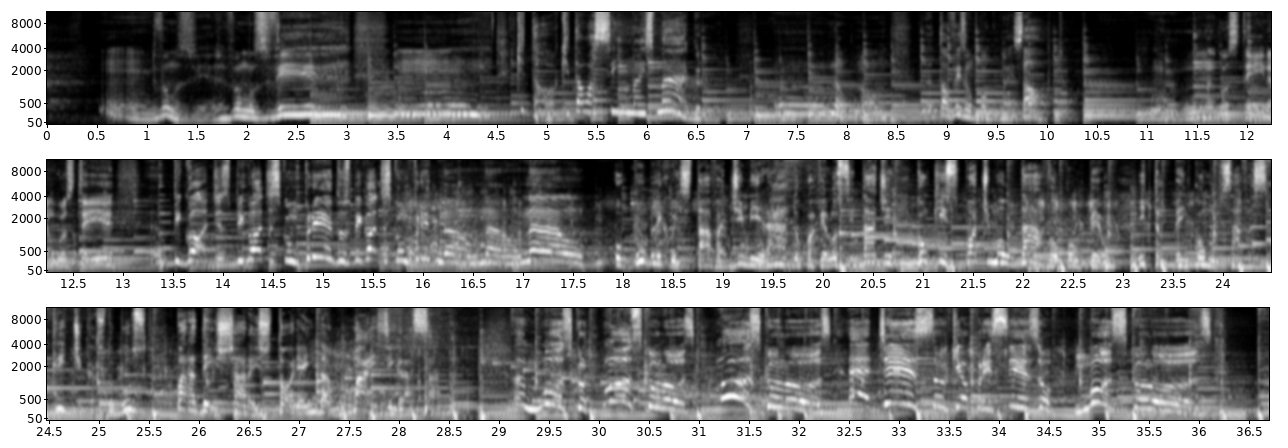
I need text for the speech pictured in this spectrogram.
Hum, vamos ver, vamos ver. Hum, que tal? Que tal assim mais magro? Hum, não, não. Talvez um pouco mais alto. Não gostei, não gostei. Bigodes, bigodes compridos, bigodes compridos. Não, não, não. O público estava admirado com a velocidade com que Spot moldava o Pompeu e também como usava as críticas do Bus para deixar a história ainda mais engraçada. Músculo, músculos, músculos! É disso que eu preciso, músculos!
